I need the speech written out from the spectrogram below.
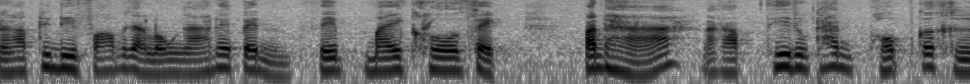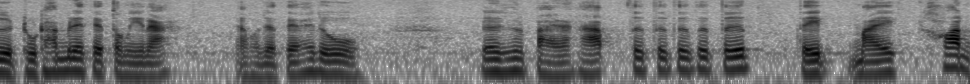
นะครับที่ default มาจากโรงงานให้เป็น 10 ไมโครเซกปัญหานะครับที่ทุกท่านพบก็คือทุกท่านไม่ได้เซตตรงนี้นะ เดี๋ยวผมจะเซตให้ดู เลื่อนขึ้นไปนะครับตึ๊ดตึ๊ดตึ๊ดตึ๊ดตึ๊ดติดไมคอน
